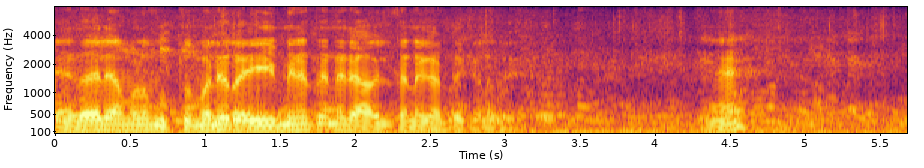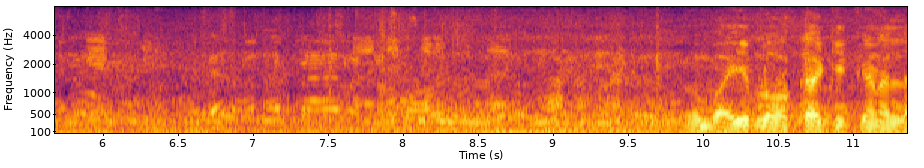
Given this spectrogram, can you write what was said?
ഏതായാലും നമ്മൾ മുത്തുമണി റെയിമിനെ തന്നെ രാവിലെ തന്നെ കണ്ടിരിക്കണത്. ഏ? വൈ ബ്ലോക്കാക്കി നിൽക്കണല്ല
